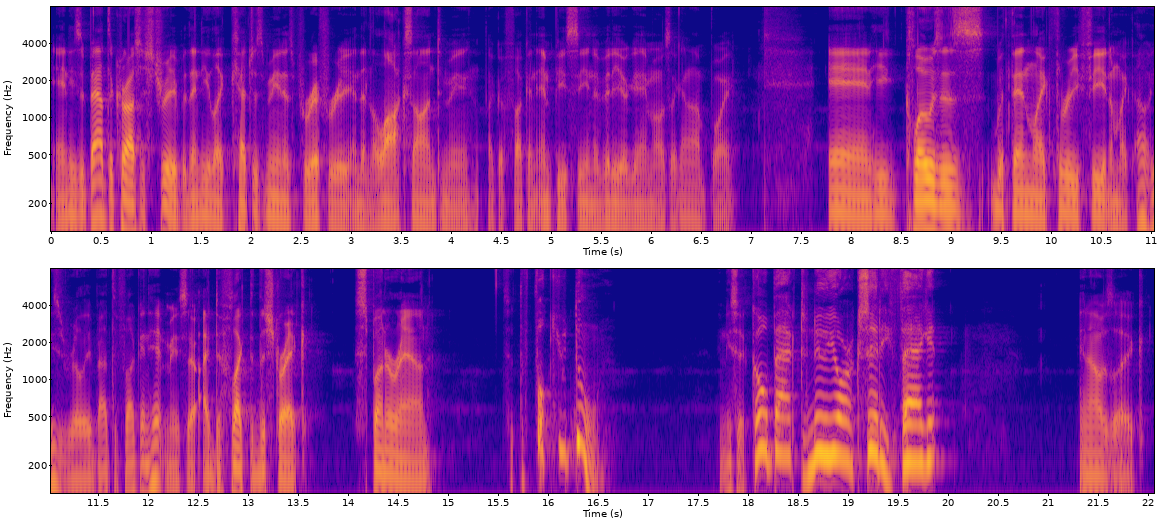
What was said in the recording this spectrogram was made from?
and he's about to cross the street, but then he like catches me in his periphery and then locks on to me like a fucking NPC in a video game. I was like, oh boy. And he closes within like three feet. I'm like, oh, he's really about to fucking hit me. So I deflected the strike, spun around, said, the fuck you doing? And he said, go back to New York City, faggot. And I was like,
